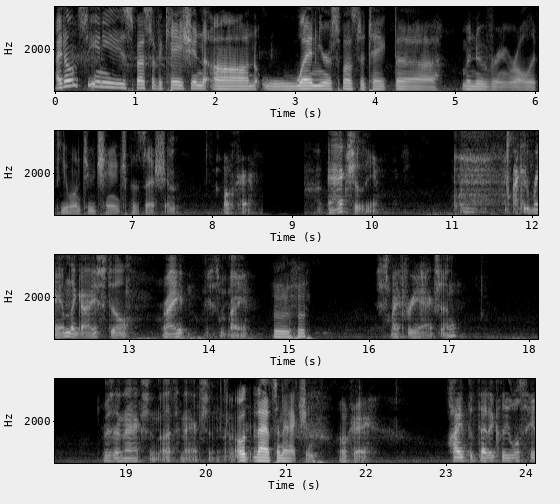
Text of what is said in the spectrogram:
I don't see any specification on when you're supposed to take the maneuvering roll if you want to change position. Okay. Actually, I could ram the guy still, right? Is my Mm-hmm. is my free action? Or is that an action? Oh, that's an action. Oh, that's an action. Okay. Hypothetically, we'll say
